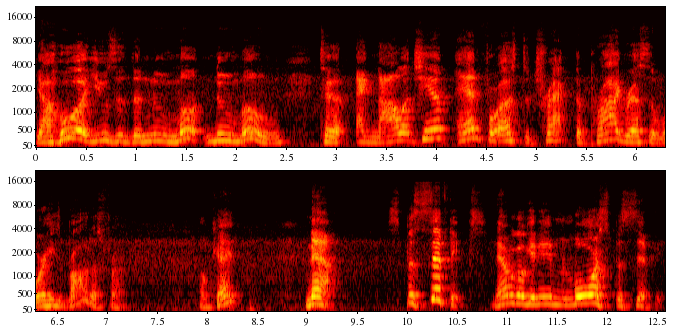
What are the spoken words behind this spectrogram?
Yahuwah uses the new moon, new moon to acknowledge him and for us to track the progress of where he's brought us from. Okay? Now, specifics. Now we're going to get even more specific.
